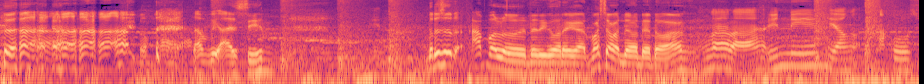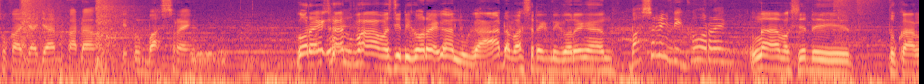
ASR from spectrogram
tapi asin. Terus apa lo dari gorengan? Masa onde-onde doang? Enggak lah ini yang aku suka jajan kadang itu basreng. Gorengan pak. Pasti digorengan. Nggak ada basreng di gorengan. Basreng digoreng nggak maksudnya di tukang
